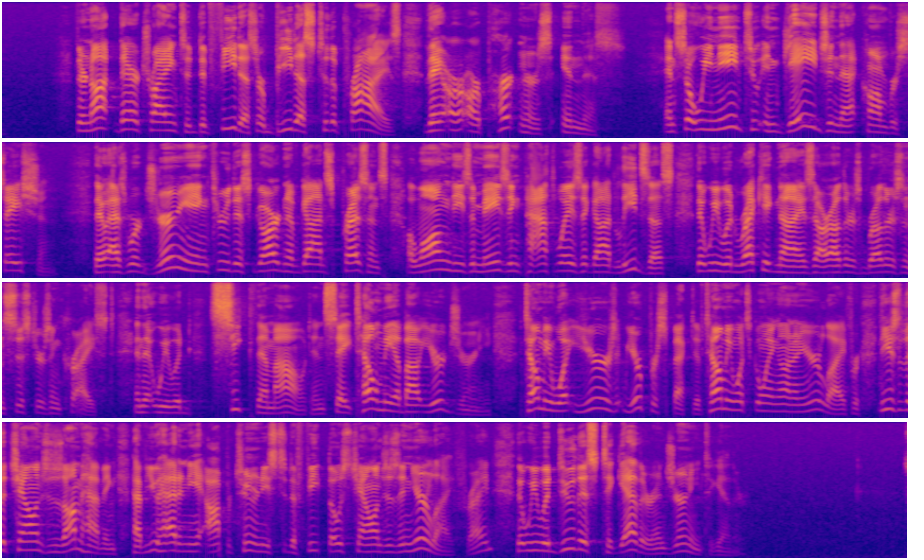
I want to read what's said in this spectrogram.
They're not there trying to defeat us or beat us to the prize. They are our partners in this. And so we need to engage in that conversation. That as we're journeying through this garden of God's presence, along these amazing pathways that God leads us, that we would recognize our others, brothers and sisters in Christ, and that we would seek them out and say, Tell me about your journey. Tell me what your, your perspective. Tell me what's going on in your life. Or these are the challenges I'm having. Have you had any opportunities to defeat those challenges in your life, right? That we would do this together and journey together.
